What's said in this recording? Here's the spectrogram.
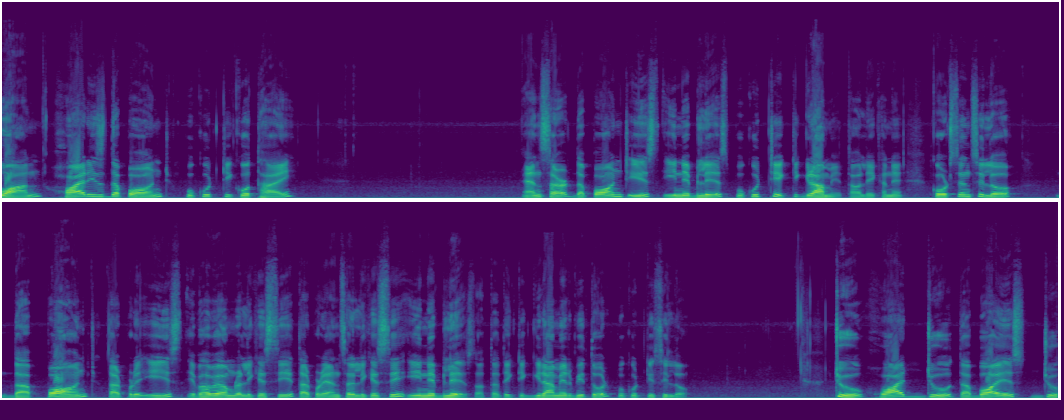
One where is the pond পুকুরটি কোথায়? Answer the pond is in a village পুকুরটি একটি গ্রামে। তাহলে এখানে কোশ্চেন ছিল দ্য পন্ট তারপরে ইজ এভাবে আমরা লিখেছি, তারপরে অ্যান্সার লিখেছি ইন এ ভিলেজ অর্থাৎ একটি গ্রামের ভিতর পুকুরটি ছিল। Two what do the boys do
